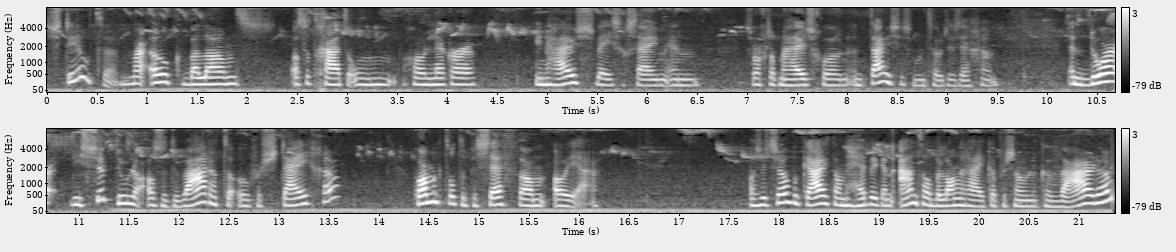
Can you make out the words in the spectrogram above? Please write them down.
stilte. Maar ook balans als het gaat om gewoon lekker in huis bezig zijn. En zorg dat mijn huis gewoon een thuis is, om het zo te zeggen. En door die subdoelen als het ware te overstijgen, kwam ik tot het besef van: oh ja, als je het zo bekijkt, dan heb ik een aantal belangrijke persoonlijke waarden.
